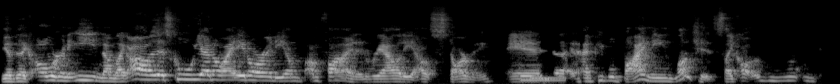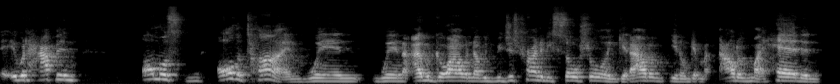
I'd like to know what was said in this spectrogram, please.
you know, be like, "Oh, we're gonna eat," and I'm like, "Oh, that's cool. Yeah, no, I ate already. I'm, I'm fine." In reality, I was starving, and, mm. uh, and had people buy me lunches. Like it would happen almost all the time when when I would go out and I would be just trying to be social and get out of you know get my, out of my head and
